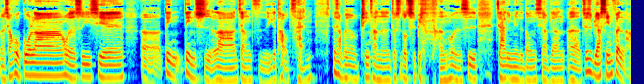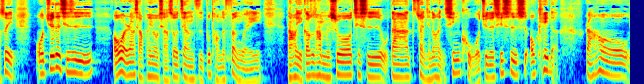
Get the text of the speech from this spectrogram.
呃，小火锅啦，或者是一些呃定定时啦，这样子一个套餐。那小朋友平常呢，就是都吃便当或者是家里面的东西啊，比较呃，就是比较兴奋啦。所以我觉得其实偶尔让小朋友享受这样子不同的氛围，然后也告诉他们说，其实大家赚钱都很辛苦，我觉得其实是 OK 的。然后，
